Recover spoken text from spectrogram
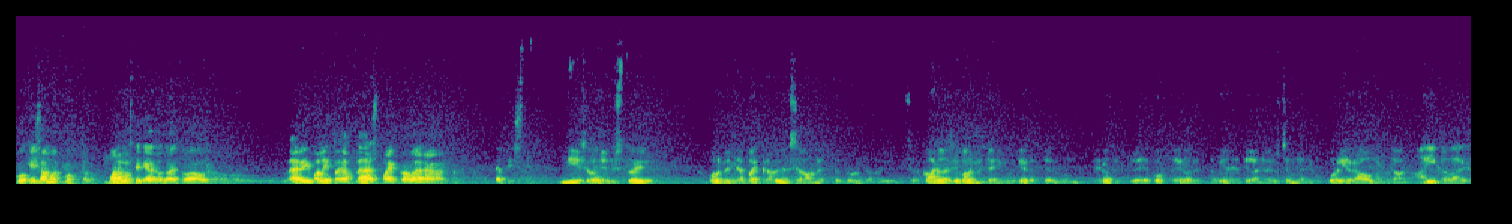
koki samat kohtalo. Mm. Varmasti tietotaitoa on. Väärin valintoja, väärässä paikkaa, väärään aikaan. Ja piste. Niin, se on tietysti toi valmentajan paikka yleensä on, että tuota, on kahdenlaisia valmentajia, niin kuin tiedätte, on erotettuja ja kohta erotettavia. Ja tilanne on just semmoinen, niin Pori ja Rauma, että on aika lailla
